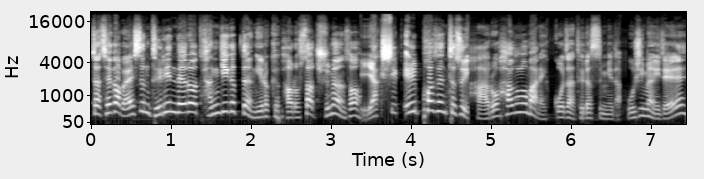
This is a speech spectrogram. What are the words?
자, 제가 말씀드린 대로 단기 급 등 이렇게 바로 쏴주면서 약 11% 수익 바로 하루 만에 꽂아 드렸습니다. 보시면 이제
